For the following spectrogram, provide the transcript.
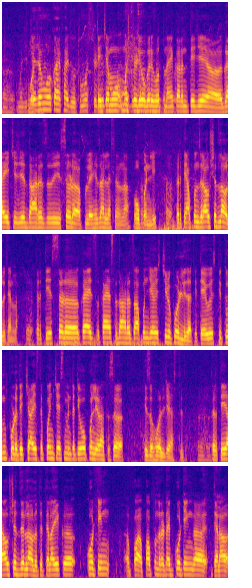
म्हणजे त्याच्यामुळे काय फायदा होतो? मस्त त्याच्यामुळे मस्टडी वगैरे होत नाही कारण ते जे अं, गायीचे जे दाराचं जे सड आपलं हे झालं असेल ना ओपनली. तर ते आपण जर औषध लावलं त्यांना. तर ते सड काय काय असतं दाराचं आपण ज्यावेळेस चिड फोडली जाते त्यावेळेस तिथून पुढे ते चाळीस ते पंचेचाळीस मिनिटं ते ओपनली राहतं स तिचं होल जे असतं ते. तर ते औषध जर लावलं तर त्याला एक कोटिंग पापुंद्रा टाईप कोटिंग त्याला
